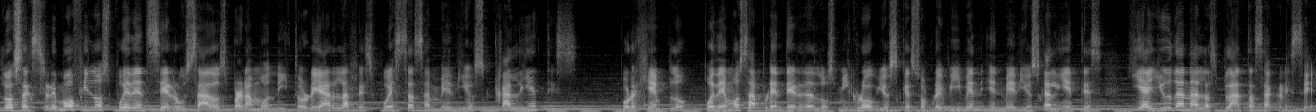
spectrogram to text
Los extremófilos pueden ser usados para monitorear las respuestas a medios calientes. Por ejemplo, podemos aprender de los microbios que sobreviven en medios calientes y ayudan a las plantas a crecer.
